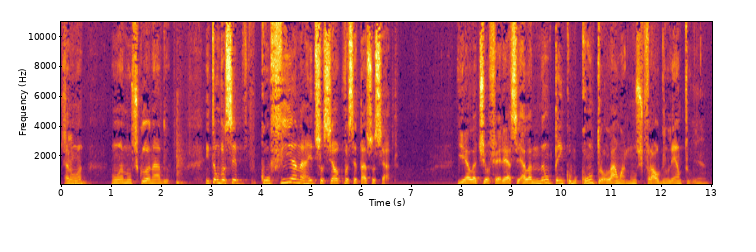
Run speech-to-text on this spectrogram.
Sim. Era uma, um anúncio clonado. Então você confia na rede social que você está associado. E ela te oferece, ela não tem como controlar um anúncio fraudulento. É.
